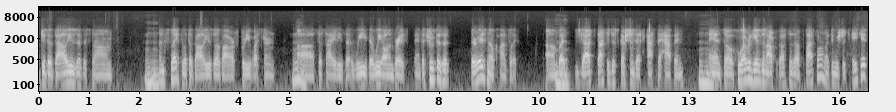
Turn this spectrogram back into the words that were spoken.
do the values of Islam Mhm. conflict with the values of our free Western Mhm. uh, societies that we that we all embrace? And the truth is that there is no conflict. Um, But that's that's a discussion that has to happen. Mhm. And so whoever gives an op- us as a platform, I think we should take it.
